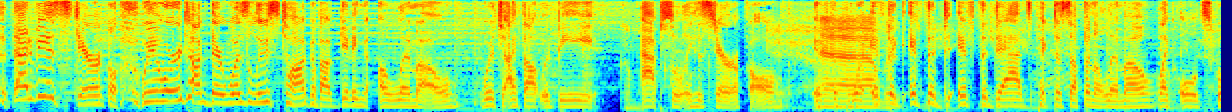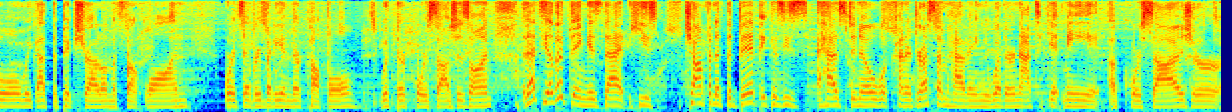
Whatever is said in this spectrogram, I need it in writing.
That'd be hysterical. We were talking. There was loose talk about getting a limo, which I thought would be absolutely hysterical. If the boy, if but- the if the if the dads picked us up in a limo, like old school, we got the picture out on the front lawn where it's everybody in their couple with their corsages on. That's the other thing is that he's chomping at the bit because he's has to know what kind of dress I'm having, whether or not to get me a corsage or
